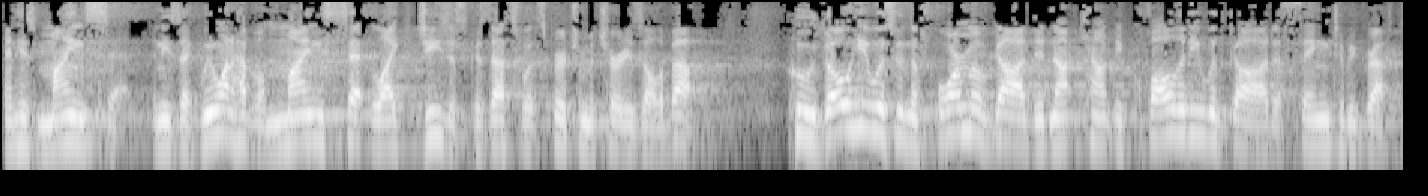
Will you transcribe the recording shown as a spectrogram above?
and his mindset. And he's like, we want to have a mindset like Jesus because that's what spiritual maturity is all about. Who, though he was in the form of God, did not count equality with God a thing to be grasped.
